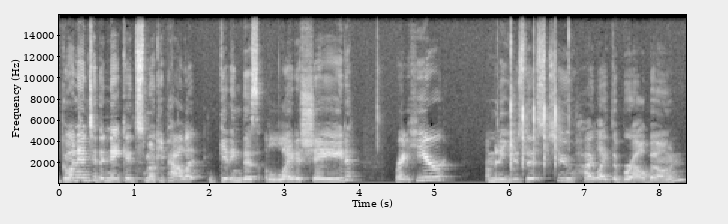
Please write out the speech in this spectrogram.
Going into the Naked Smoky palette, getting this lightest shade right here. I'm gonna use this to highlight the brow bone.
